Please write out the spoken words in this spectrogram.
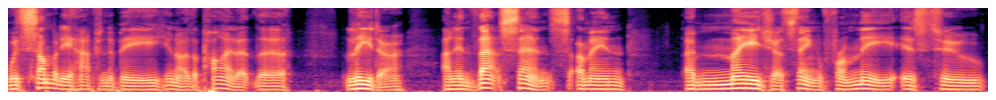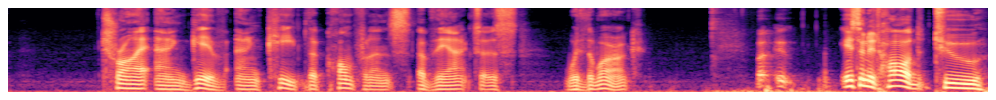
with somebody having to be, you know, the pilot, the leader. And in that sense, I mean, a major thing from me is to try and give and keep the confidence of the actors with the work. But isn't it hard to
